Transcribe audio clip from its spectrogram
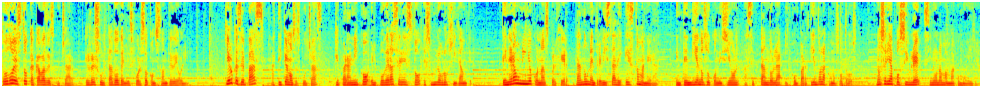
Todo esto que acabas de escuchar es resultado del esfuerzo constante de Oli. Quiero que sepas, a ti que nos escuchas, que para Nico el poder hacer esto es un logro gigante. Tener a un niño con Asperger dando una entrevista de esta manera, entendiendo su condición, aceptándola y compartiéndola con nosotros, no sería posible sin una mamá como ella.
